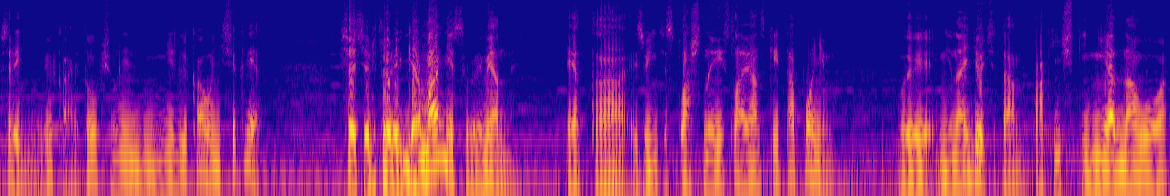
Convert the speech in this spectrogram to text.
в средние века, это, в общем, ни, ни для кого не секрет вся территория Германии современная, это, извините, сплошные славянские топонимы. Вы не найдете там практически ни одного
